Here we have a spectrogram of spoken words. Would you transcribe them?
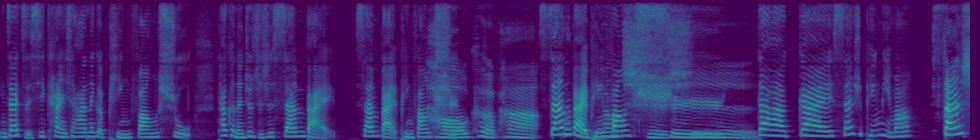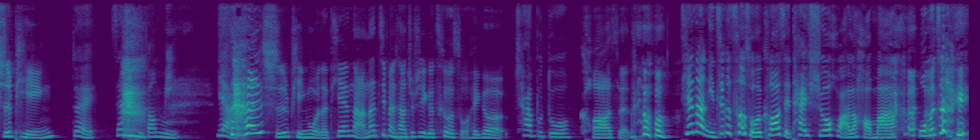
你再仔细看一下它那个平方数，它可能就只是三百三百平方尺，好可怕！三百平方尺大概三十平米吗？三十平，对，三十平方米。三十平，我的天呐，那基本上就是一个厕所和一个差不多 closet。天呐，你这个厕所和 closet 太奢华了好吗？我们这里，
